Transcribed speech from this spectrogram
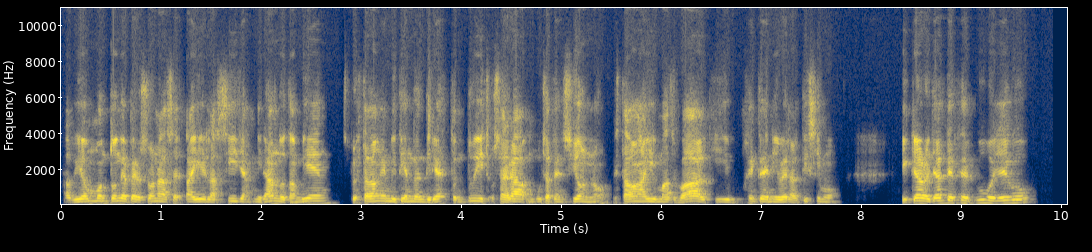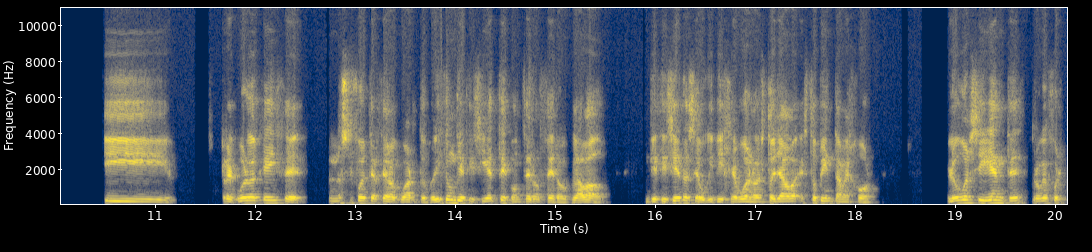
había un montón de personas ahí en las sillas mirando también, lo estaban emitiendo en directo en Twitch, o sea, era mucha tensión, ¿no? Estaban ahí más bulk y gente de nivel altísimo. Y claro, ya el tercer cubo llego y recuerdo que hice, no sé si fue el tercero o cuarto, pero hice un 17 con 0-0 clavado. 17 segundos y dije, bueno, esto ya esto pinta mejor. Luego el siguiente, creo que fue,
